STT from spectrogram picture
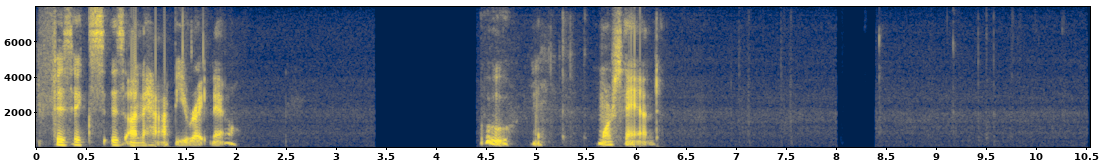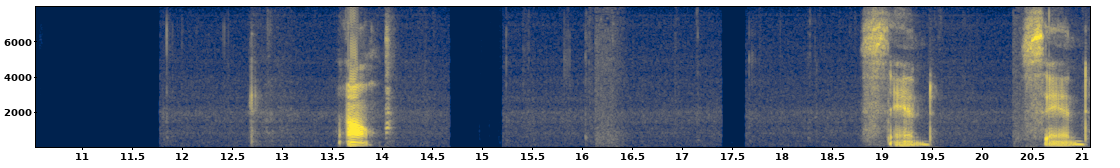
Physics is unhappy right now. Ooh, more sand. Oh. Sand. Sand.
